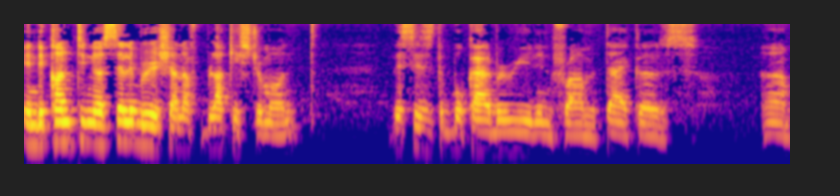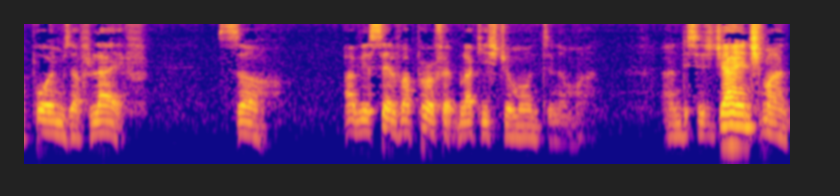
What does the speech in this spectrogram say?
in the continuous celebration of Black History Month, this is the book I'll be reading from titles um, Poems of Life. So, have yourself a perfect Black History Month, you know, man. And this is Jah Henchman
